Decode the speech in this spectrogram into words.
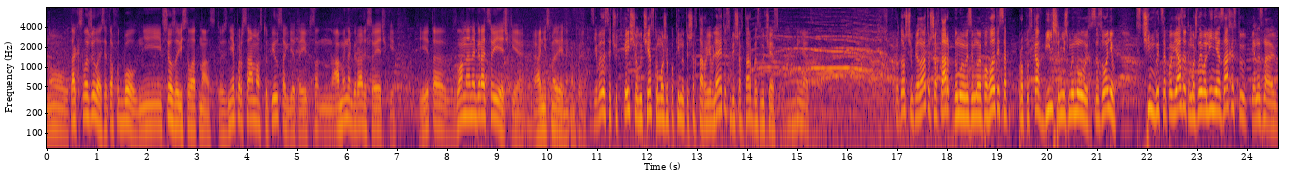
Ну, так сложилось, это футбол, не все зависело от нас. То есть Днепр сам оступился где-то, и, пса- а мы набирали свои очки. И это главное набирать свои очки, а не смотреть на конкурентов. З'явилися чутки, що Луческо може покинути Шахтар. Уявляєте собі Шахтар без Луческо? Нет. Впродовж чемпіонату Шахтар, думаю, ви зі мною погодитеся, пропускав більше ніж минулих сезонів. З чим ви це пов'язуєте? Можливо, лінія захисту, я не знаю,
